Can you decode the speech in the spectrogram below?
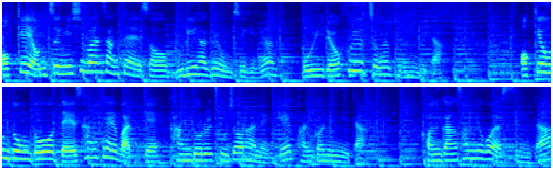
어깨 염증이 심한 상태에서 무리하게 움직이면 오히려 후유증을 부릅니다. 어깨 운동도 내 상태에 맞게 강도를 조절하는 게 관건입니다. 건강 365였습니다.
